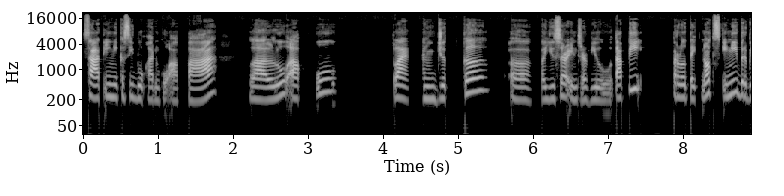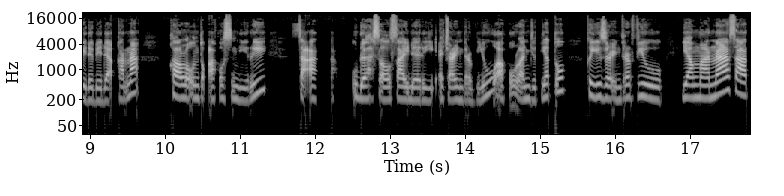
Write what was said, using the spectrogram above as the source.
saat ini kesibukanku apa. Lalu aku lanjut ke uh, user interview. Tapi perlu take notes ini berbeda-beda karena kalau untuk aku sendiri saat udah selesai dari HR interview, aku lanjutnya tuh ke user interview. Yang mana saat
